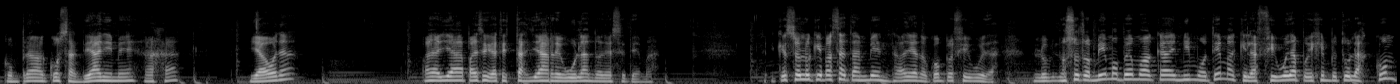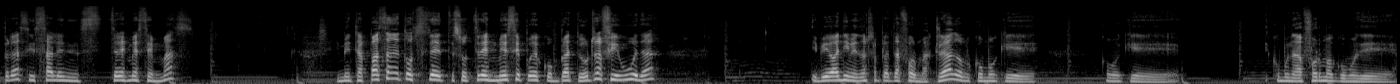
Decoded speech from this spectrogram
Compraba cosas de anime, ajá. Y ahora Ahora ya parece que ya te estás ya regulando en ese tema. Que eso es lo que pasa también. Ahora ya no compro figuras. nosotros mismos vemos acá el mismo tema: que las figuras, por ejemplo, tú las compras y salen en tres meses más. Y mientras pasan estos esos tres meses, puedes comprarte otra figura y veo anime en otras plataformas. Claro, como que. Como que. Es como una forma como de.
